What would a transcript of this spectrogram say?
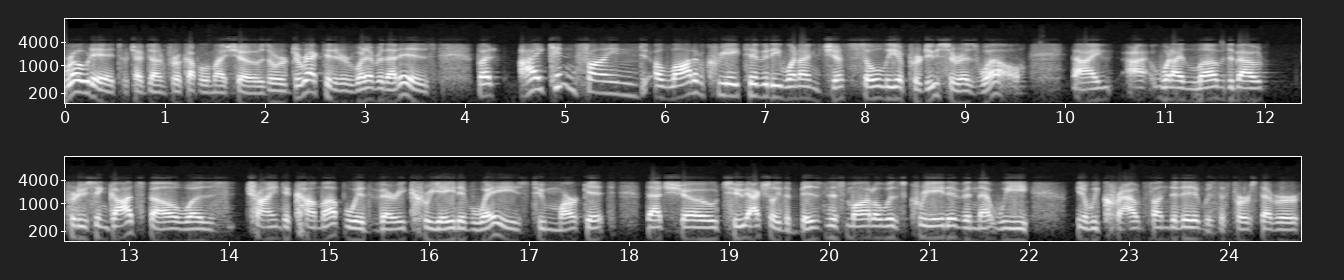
wrote it, which I've done for a couple of my shows, or directed it, or whatever that is. But I can find a lot of creativity when I'm just solely a producer as well. I, I what I loved about producing Godspell was trying to come up with very creative ways to market that show to actually the business model was creative in that we you know we crowdfunded it it was the first ever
